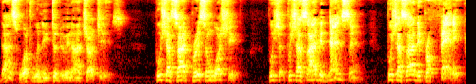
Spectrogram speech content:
That's what we need to do in our churches. Push aside praise and worship. Push, push aside the dancing. Push aside the prophetic.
